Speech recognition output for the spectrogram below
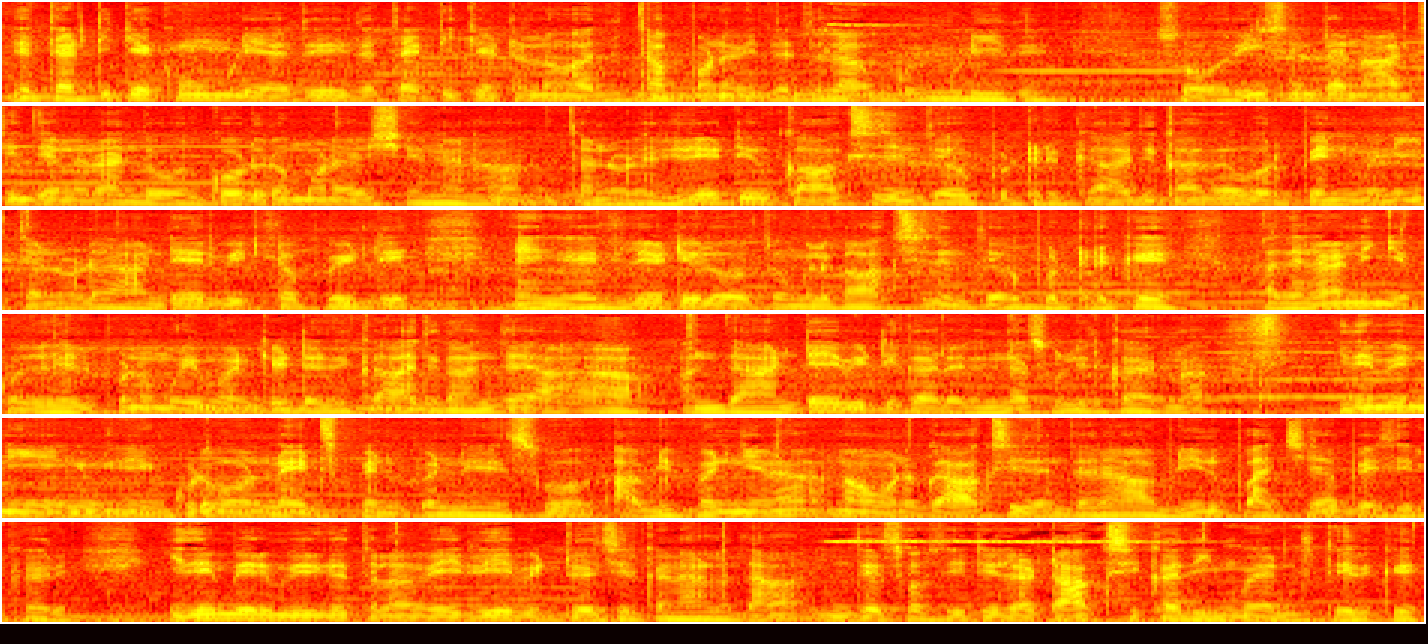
இதை தட்டி கேட்கவும் முடியாது. இதை தட்டி கேட்டாலும் அது தப்பான விதத்தில் தான் போய் முடியுது. ஸோ ரீசெண்டாக நார்த் இந்தியாவில் நடந்த ஒரு கொடூரமான விஷயம் என்னென்னா தன்னோட ரிலேட்டிவ்க்கு ஆக்சிஜன் தேவைப்பட்டிருக்கு. அதுக்காக ஒரு பெண்மணி தன்னோட அண்டையர் வீட்டில் போயிட்டு எங்கள் ரிலேட்டிவில் ஒருத்தவங்களுக்கு ஆக்சிஜன் தேவைப்பட்டிருக்கு. அதனால் நீங்கள் கொஞ்சம் ஹெல்ப் பண்ண முடியுமான்னு கேட்டதுக்கு அதுக்கு அந்த அந்த அண்டைய வீட்டுக்காரர் என்ன சொல்லியிருக்காருன்னா இதேமாரி நீ என் என் கூட ஒன் நைட் ஸ்பெண்ட் பண்ணு. ஸோ அப்படி பண்ணினா நான் உனக்கு ஆக்சிஜன் தரேன் அப்படின்னு பச்சையாக பேசியிருக்காரு. இதேமாரி மிருகத்தெல்லாம் வெளியே விட்டு வச்சிருக்கனால தான் இந்த சொசைட்டியில் டாக்ஸிக் அதிகமாக இருந்துகிட்டு இருக்குது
